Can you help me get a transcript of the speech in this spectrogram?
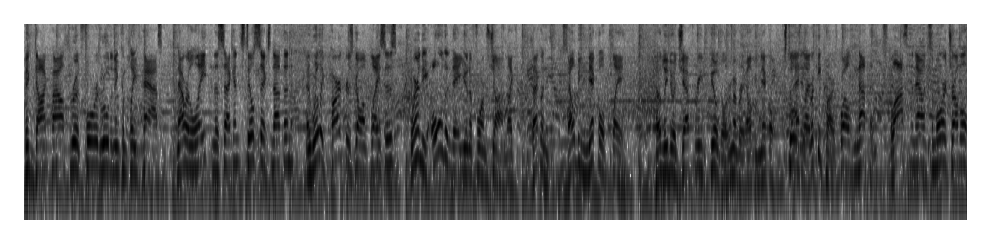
Big dog pile, threw it forward, ruled an incomplete pass. Now we're late in the second, still 6 nothing, and Willie Parker's going places. Wearing the olden day uniforms, John, like back when Elbie Nickel played. That would lead to a Jeff Reed field goal. Remember, Elbie Nickel still has led rookie card. 12 nothing. Losman now in some more trouble.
